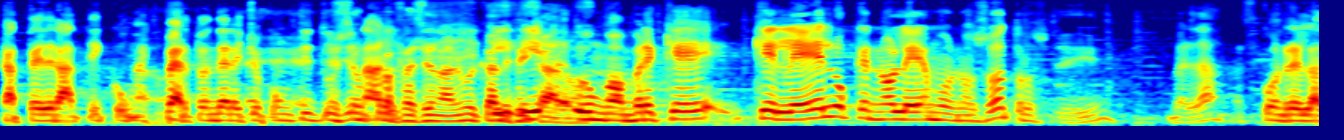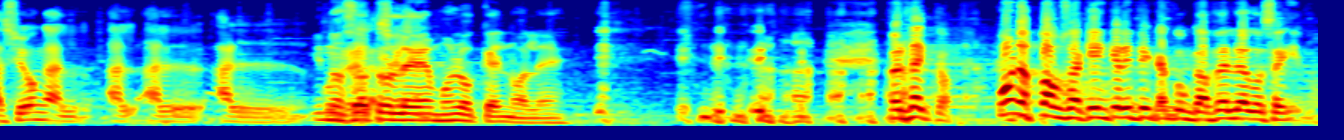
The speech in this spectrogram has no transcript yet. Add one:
catedrático, un experto en derecho constitucional. Es un profesional muy calificado. Y, un hombre que, que, lee lo que no leemos nosotros. ¿Verdad? Con relación al... al, al, al Y nosotros leemos lo que él no lee. Perfecto. Una pausa aquí en Crítica con Café, luego seguimos.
